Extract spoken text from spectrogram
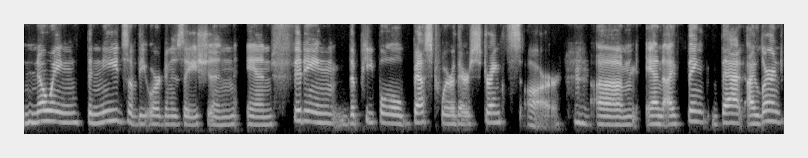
knowing the needs of the organization and fitting the people best where their strengths are. Mm-hmm. Um, and I think that I learned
